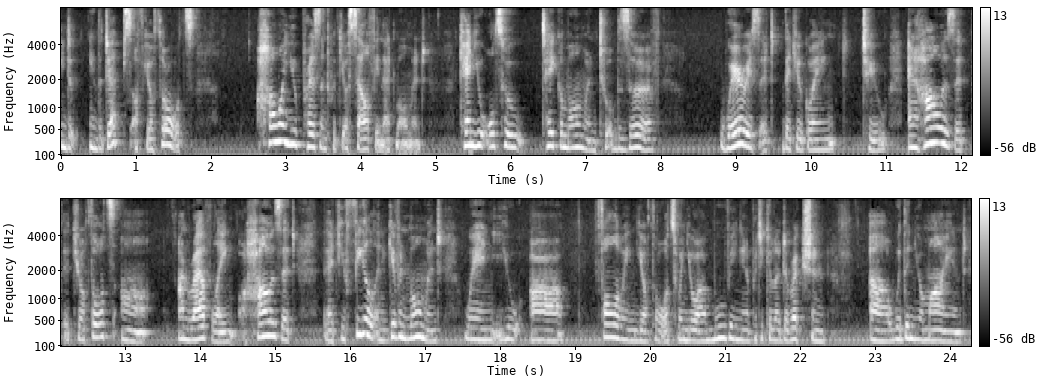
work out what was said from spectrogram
in the in the depths of your thoughts, how are you present with yourself in that moment? Can you also take a moment to observe where is it that you're going to and how is it that your thoughts are unraveling? Or how is it that you feel in a given moment when you are following your thoughts when you are moving in a particular direction uh, within your mind?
